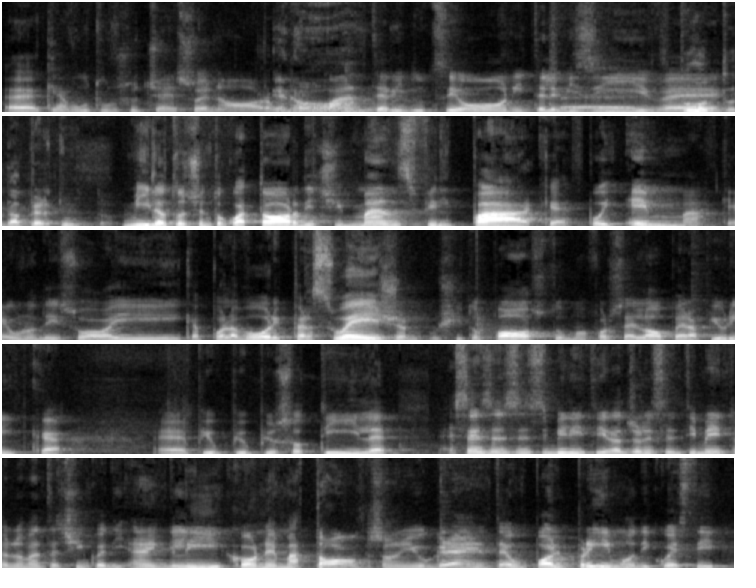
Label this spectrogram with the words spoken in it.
eh, che ha avuto un successo enorme, enorme. quante riduzioni televisive. Cioè, tutto, dappertutto. 1814, Mansfield Park, poi Emma, che è uno dei suoi capolavori, Persuasion, uscito postumo, forse è l'opera più ricca, eh, più, più, più sottile. Sense and Sensibility, Ragione e Sentimento, il 95 di Ang Lee con Emma Thompson, Hugh Grant, è un po' il primo di questi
